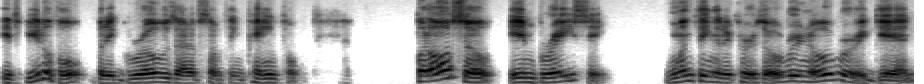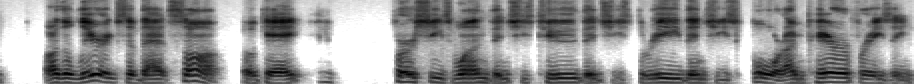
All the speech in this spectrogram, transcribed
It's beautiful, but it grows out of something painful. But also embracing. One thing that occurs over and over again are the lyrics of that song. Okay, first she's one, then she's two, then she's three, then she's four. I'm paraphrasing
